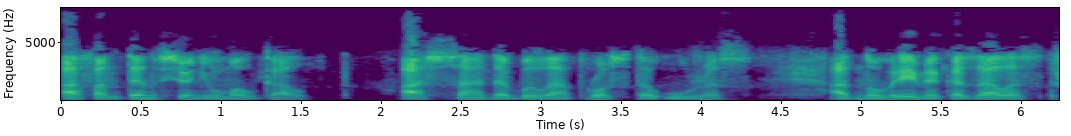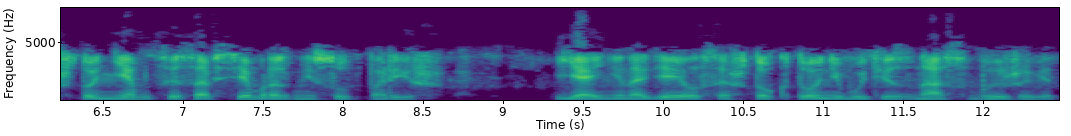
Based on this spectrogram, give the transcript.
А Фонтен все не умолкал. Осада была просто ужас. Одно время казалось, что немцы совсем разнесут Париж. Я и не надеялся, что кто-нибудь из нас выживет.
